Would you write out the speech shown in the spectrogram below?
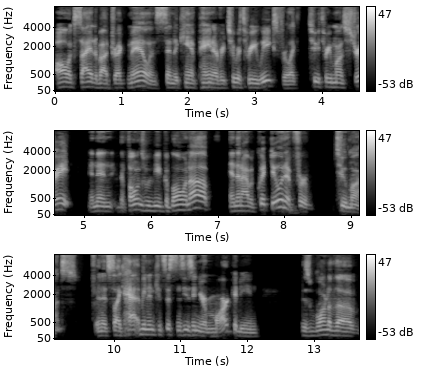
all excited about direct mail and send a campaign every two or three weeks for like two, three months straight. And then the phones would be blowing up. And then I would quit doing it for two months. And it's like having inconsistencies in your marketing is one of the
